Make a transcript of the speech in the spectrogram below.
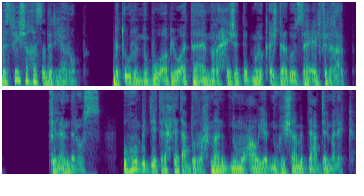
بس في شخص قدر يهرب بتقول النبوءة بوقتها أنه رح يجدد ملك أجداده الزائل في الغرب في الأندلس وهون بديت رحلة عبد الرحمن بن معاوية بن هشام بن عبد الملك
